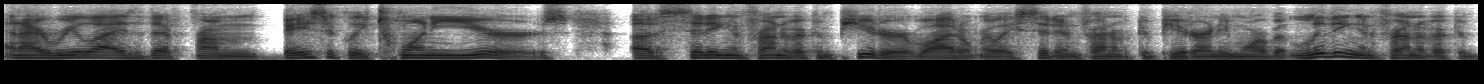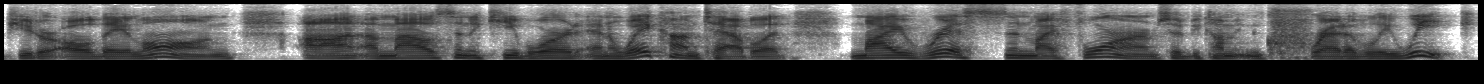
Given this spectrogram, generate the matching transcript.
And I realized that from basically 20 years of sitting in front of a computer, well, I don't really sit in front of a computer anymore, but living in front of a computer all day long on a mouse and a keyboard and a Wacom tablet, my wrists and my forearms have become incredibly weak.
